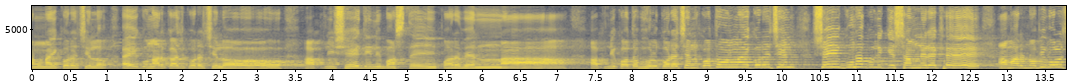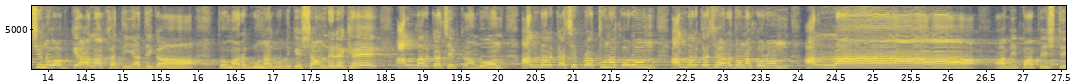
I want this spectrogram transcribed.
অন্যায় করেছিল, এই গুনার কাজ করেছিল, আপনি সেই দিন বাঁচতে পারবেন না। আপনি কত ভুল করেছেন, কত অন্যায় করেছেন, সেই গুণাগুলিকে সামনে রেখে আমার নবী বলছেন বাবকে আলা খাতিয়া দিগা। তোমার গুণাগুলিকে সামনে রেখে আল্লাহর কাছে কাঁদুন, আল্লাহর কাছে প্রার্থনা করুন, আল্লাহর কাছে আরাধনা করুন। আল্লাহ, আমি পাপিষ্টি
